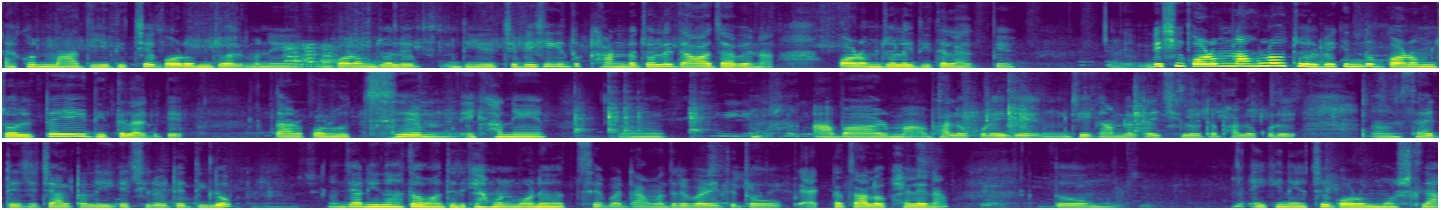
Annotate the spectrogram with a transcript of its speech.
এখন মা দিয়ে দিচ্ছে গরম জল। মানে গরম জলে দিয়ে দিচ্ছে। বেশি কিন্তু ঠান্ডা জলে দেওয়া যাবে না। গরম জলেই দিতে লাগবে। বেশি গরম না হলেও চলবে, কিন্তু গরম জলটাই দিতে লাগবে। তারপর হচ্ছে, এখানে আবার মা ভালো করে যে যে গামলাটাই ছিল ওটা ভালো করে সাইডে যে চালটা লেগে গেছিল এটা দিল। জানি না তোমাদের কেমন মনে হচ্ছে বাট আমাদের বাড়িতে তো একটা চালও ফেলে না। তো এখানে হচ্ছে গরম মশলা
